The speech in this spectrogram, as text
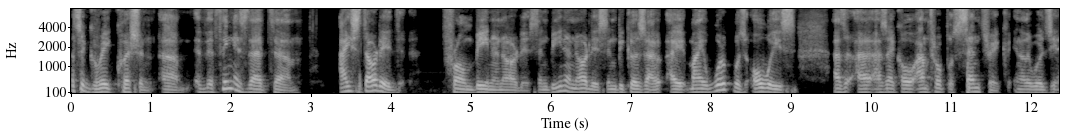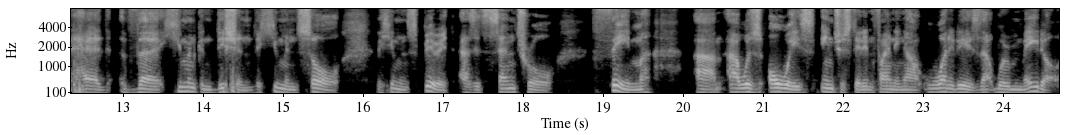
That's a great question. Um, the thing is that um, I started from being an artist and being an artist and because I, I my work was always as, as I call anthropocentric. In other words, it had the human condition, the human soul, the human spirit as its central theme. Um, I was always interested in finding out what it is that we're made of,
